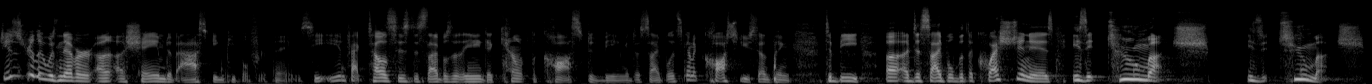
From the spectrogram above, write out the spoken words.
Jesus really was never uh, ashamed of asking people for things. He, in fact, tells his disciples that they need to count the cost of being a disciple. It's going to cost you something to be a, a disciple, but the question is is it too much? Is it too much?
